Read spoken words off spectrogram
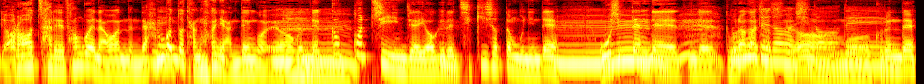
여러 차례 선거에 나왔는데 한 네. 번도 당선이 안 된 거예요. 음. 근데 꿋꿋이 이제 여기를 음. 지키셨던 분인데 음. 50대인데 이제 돌아가셨어요. 뭐 네. 그런데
